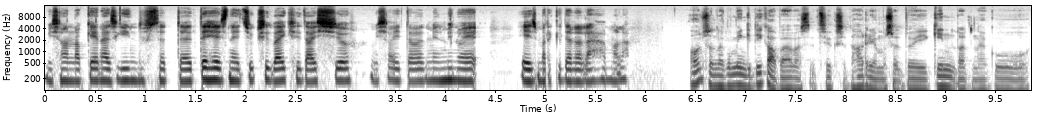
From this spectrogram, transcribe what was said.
mis annabki enesekindlust, et tehes neid siukseid väikseid asju, mis aitavad mind minu e eesmärkidele lähemale. on sul nagu mingid igapäevased siuksed harjumused või kindlad nagu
